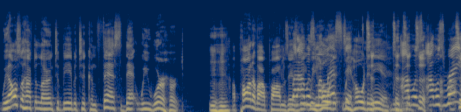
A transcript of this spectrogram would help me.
We also have to learn to be able to confess that we were hurt. A part of our problems is But I we, was we hold it, we molested. hold it in. to- to- I was to- I was raped. to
